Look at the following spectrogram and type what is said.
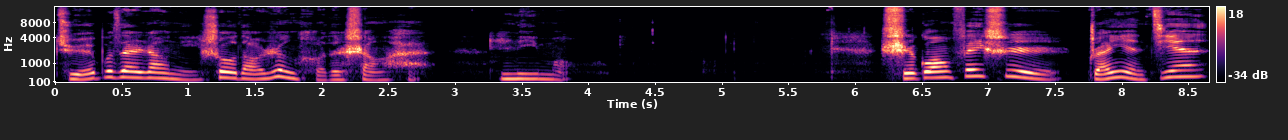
绝不再让你受到任何的伤害。”尼莫。时光飞逝，转眼间，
